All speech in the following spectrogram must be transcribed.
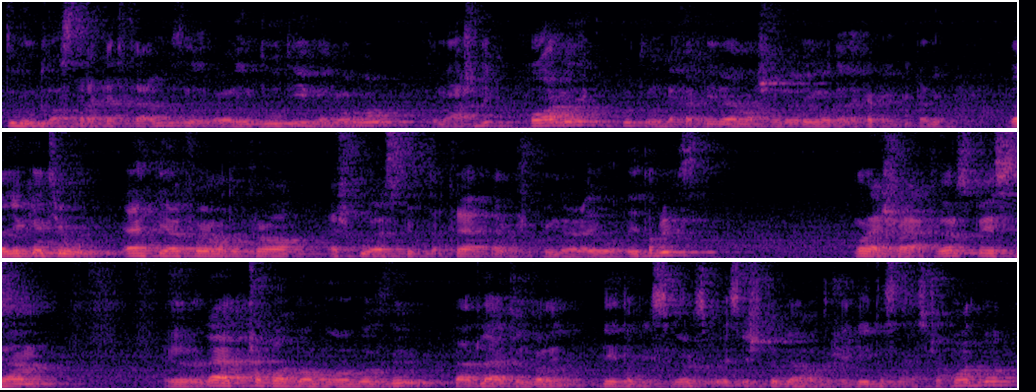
tudunk klasztereket felhúzni, ez nagyon intuitív, nagyon jó. Ez a második. Harmadik, akkor tudunk effektíven machine learning modelleket építeni. De egyébként jó ETL folyamatokra, SQL scriptekre, nagyon sok mindenre jó a Databricks. Van egy saját workspace-em, lehet csapatban dolgozni, tehát lehet, hogy van egy Databricks workspace, és többen vagytok egy Data Science csapatban,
